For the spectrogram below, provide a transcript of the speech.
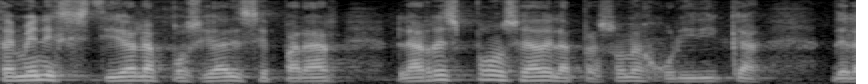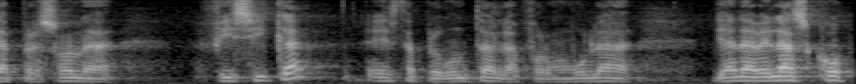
también existiría la posibilidad de separar la responsabilidad de la persona jurídica de la persona física. Esta pregunta la formula Diana Velasco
